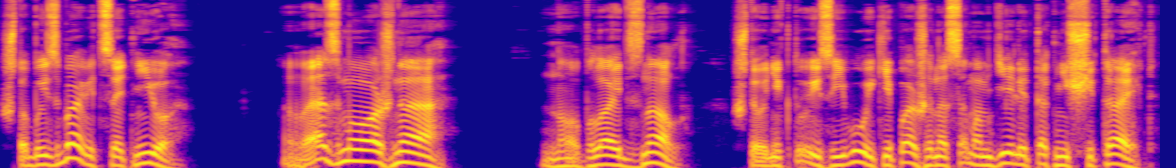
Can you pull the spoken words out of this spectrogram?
чтобы избавиться от нее. «Возможно». Но Блайт знал, что никто из его экипажа на самом деле так не считает.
